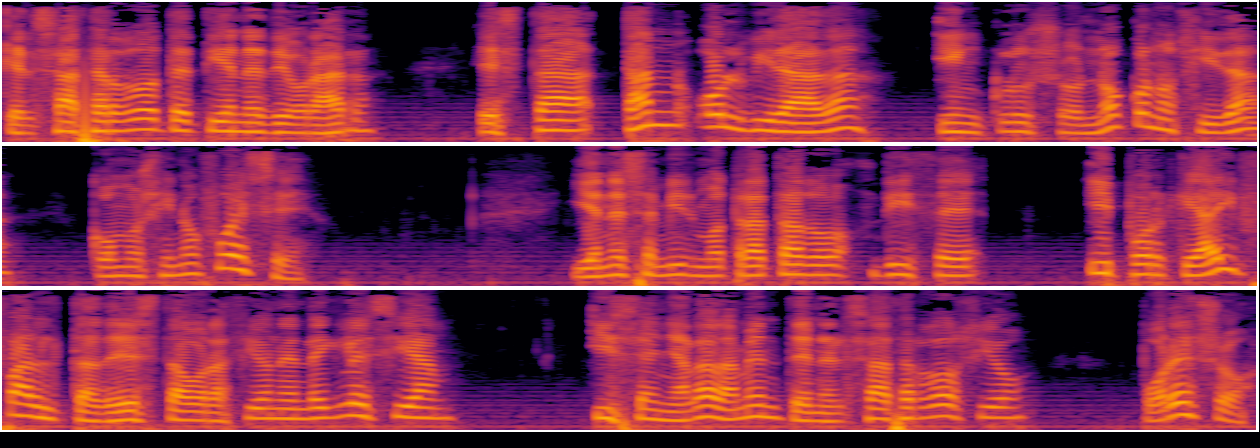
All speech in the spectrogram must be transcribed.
que el sacerdote tiene de orar está tan olvidada, incluso no conocida, como si no fuese. Y en ese mismo tratado dice y porque hay falta de esta oración en la Iglesia y señaladamente en el sacerdocio, por eso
